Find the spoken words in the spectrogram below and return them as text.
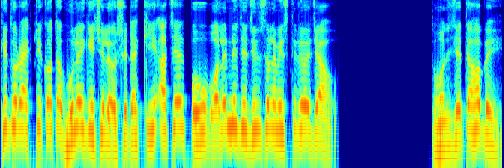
কিন্তু ওরা একটি কথা ভুলে গিয়েছিল, সেটা কি আছে? প্রভু বলেননি যে জিরুসালাম স্থির হয়ে যাও। তোমাদের যেতে হবে।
